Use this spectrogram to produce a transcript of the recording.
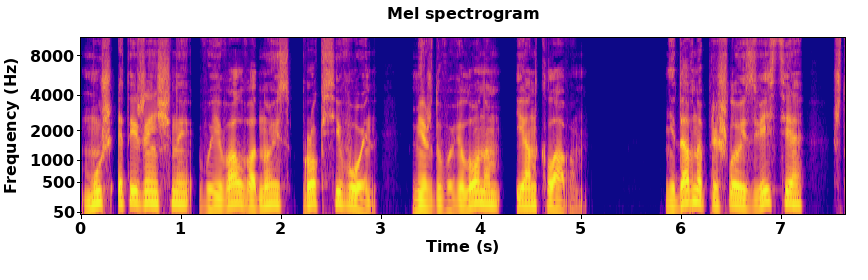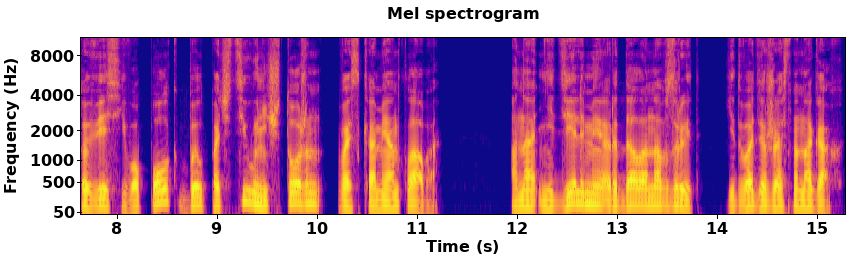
Муж этой женщины воевал в одной из прокси-войн между Вавилоном и Анклавом. Недавно пришло известие, что весь его полк был почти уничтожен войсками Анклава. Она неделями рыдала на взрыд, едва держась на ногах.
